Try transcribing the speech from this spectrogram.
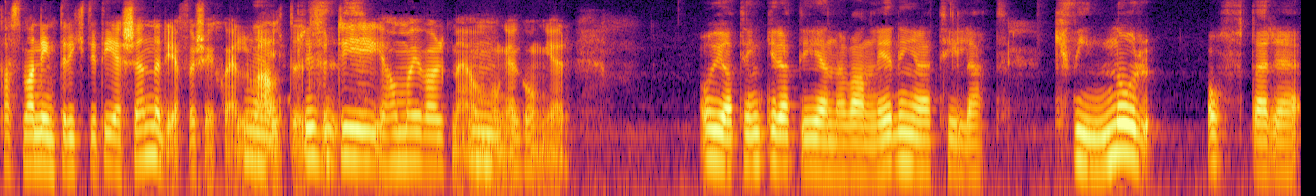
Fast man inte riktigt erkänner det för sig själv Nej, alltid. precis. För det har man ju varit med om Mm. många gånger. Och jag tänker att det är en av anledningarna till att kvinnor oftare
